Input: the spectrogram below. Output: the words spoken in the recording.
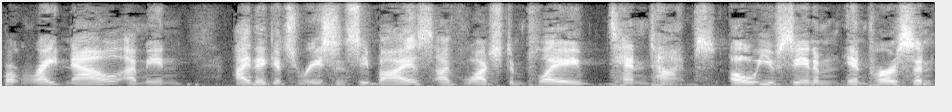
But right now, I mean, I think it's recency bias. I've watched him play ten times. Oh, you've seen him in person.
